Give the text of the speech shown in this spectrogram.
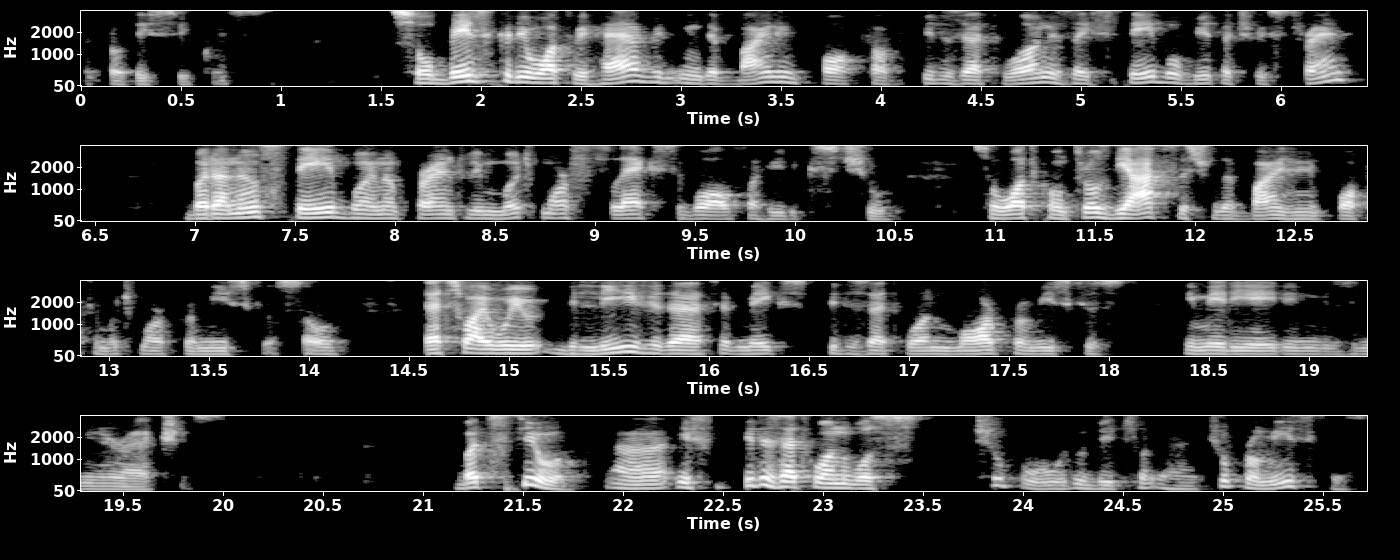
the protein sequence. So basically what we have in the binding pocket of PDZ1 is a stable beta 2 strand, but an unstable and apparently much more flexible alpha helix 2. So what controls the access to the binding pocket much more promiscuous. So that's why we believe that it makes PDZ1 more promiscuous in mediating these interactions. But still, uh, if PDZ1 was too, would be too, uh, too promiscuous,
